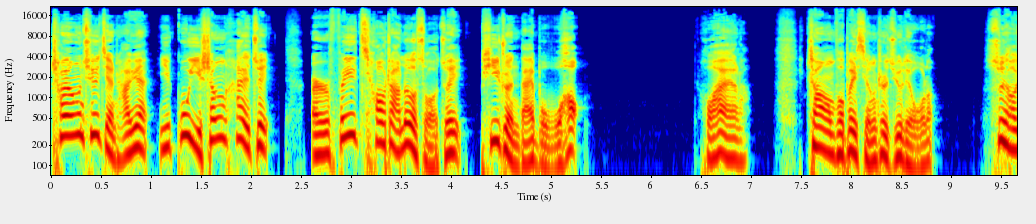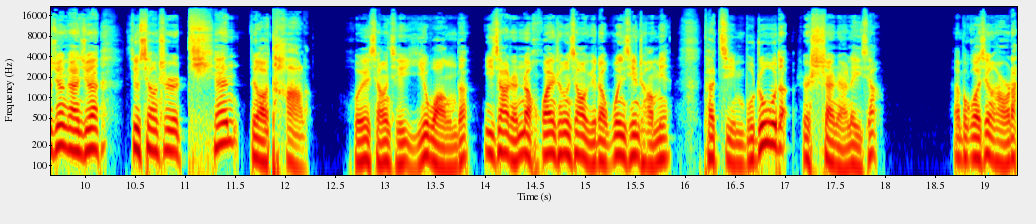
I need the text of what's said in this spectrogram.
朝阳区检察院以故意伤害罪而非敲诈勒索罪批准逮捕吴浩。坏了，丈夫被刑事拘留了，苏小娟感觉就像是天都要塌了。回想起以往的一家人的欢声笑语的温馨场面，她禁不住的是潸然泪下。哎，不过幸好的。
